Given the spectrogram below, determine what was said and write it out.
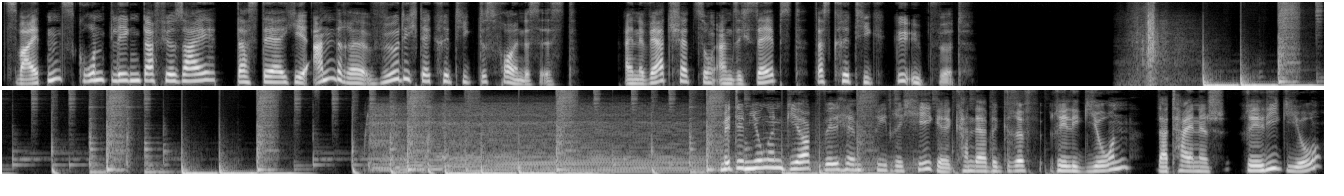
Zweitens grundlegend dafür sei, dass der je andere würdig der Kritik des Freundes ist. Eine Wertschätzung an sich selbst, dass Kritik geübt wird. Mit dem jungen Georg Wilhelm Friedrich Hegel kann der Begriff Religion, lateinisch religio,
